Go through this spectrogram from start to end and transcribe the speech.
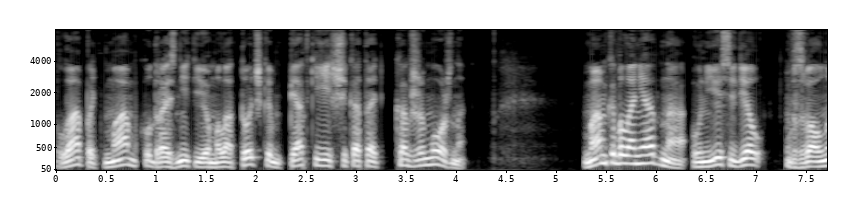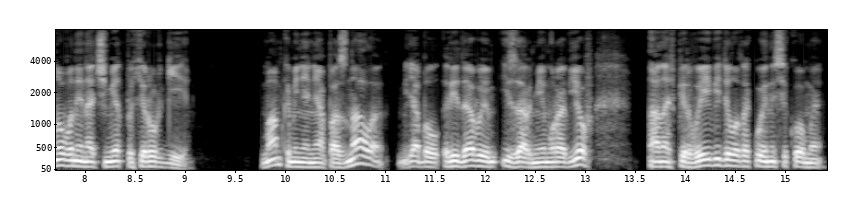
Лапать мамку, дразнить ее молоточком, пятки ей щекотать. Как же можно? Мамка была не одна, у нее сидел взволнованный начмет по хирургии. Мамка меня не опознала, я был рядовым из армии муравьев, она впервые видела такое насекомое.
